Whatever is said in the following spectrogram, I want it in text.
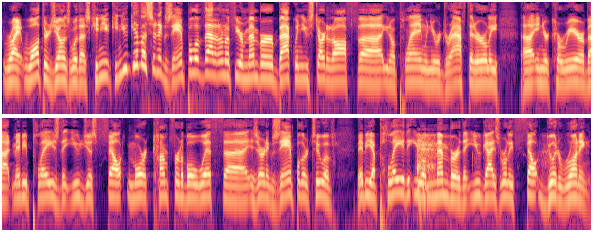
Right, Walter Jones with us. Can you can you give us an example of that? I don't know if you remember back when you started off, uh, you know, playing when you were drafted early uh, in your career about maybe plays that you just felt more comfortable with? Uh, is there an example or two of maybe a play that you remember that you guys really felt good running?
